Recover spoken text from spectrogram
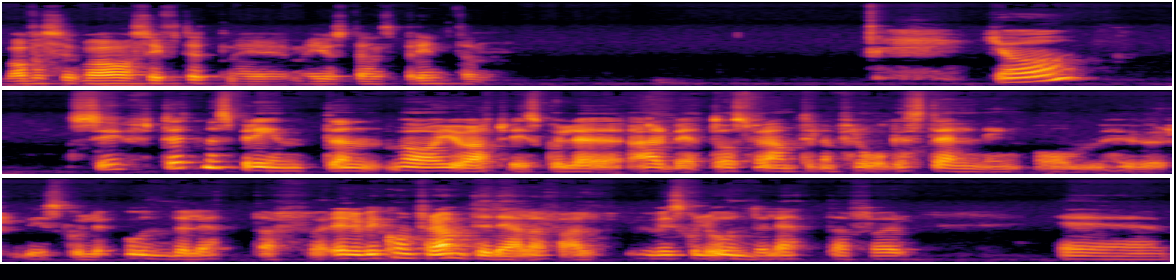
vad, var, vad var syftet med, med just den sprinten? Ja, Syftet med sprinten var ju att vi skulle arbeta oss fram till en frågeställning om hur vi skulle underlätta för, eller vi kom fram till det i alla fall, hur vi skulle underlätta för eh,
